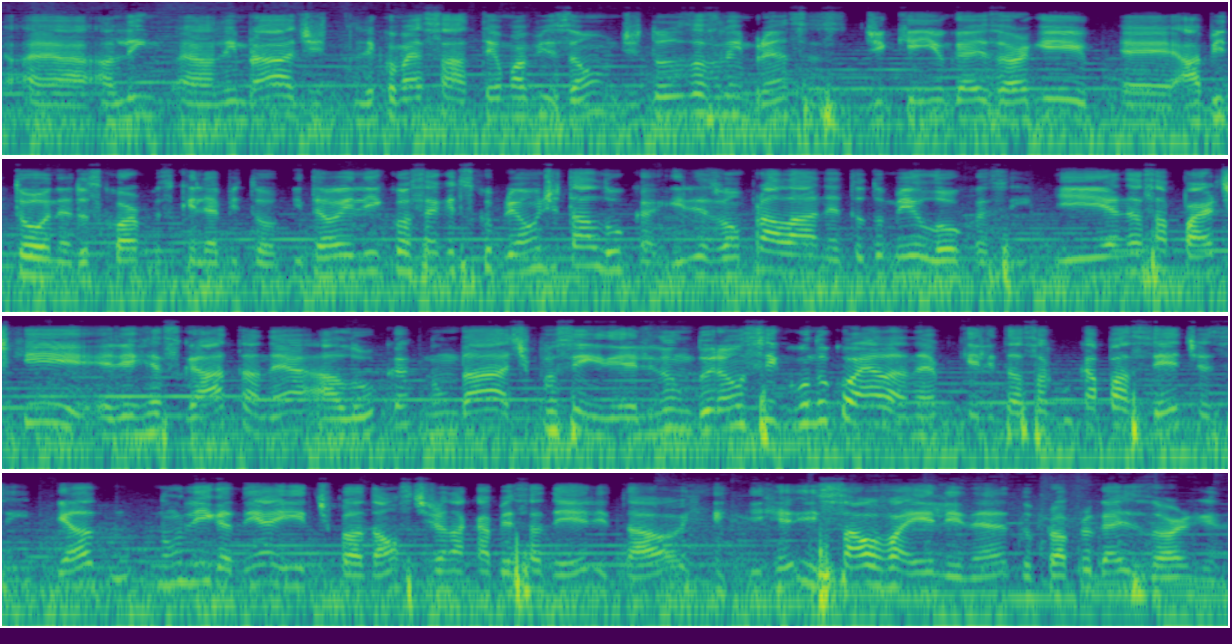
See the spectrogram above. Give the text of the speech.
A, a, a lembrar de. Ele começa a ter uma visão de todas as lembranças de quem o Gaizorg é, habitou, né? Dos corpos que ele habitou. Então ele consegue descobrir onde tá a Luca. E eles vão para lá, né? Tudo meio louco, assim. E é nessa parte que ele resgata, né? A Luca. Não dá, tipo assim, ele não dura um segundo com ela, né? Porque ele tá só com capacete, assim. E ela não liga nem aí. Tipo, ela dá uns tiros na cabeça dele e tal. E, e salva ele, né? Do próprio Gaizorg, né?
